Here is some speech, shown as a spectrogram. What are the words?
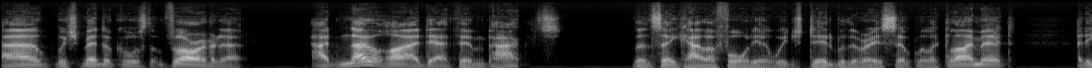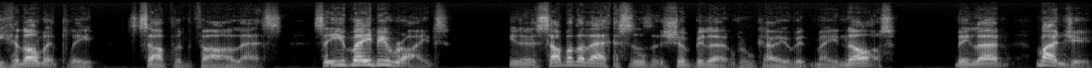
uh, which meant, of course, that Florida had no higher death impacts than, say, California, which did with a very similar climate, and economically suffered far less. So you may be right. You know, some of the lessons that should be learned from COVID may not be learned. Mind you,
